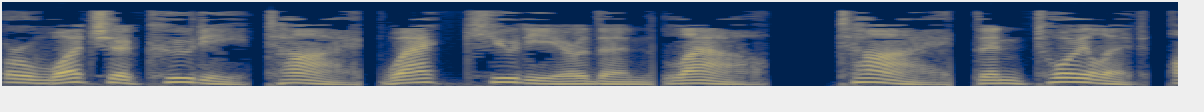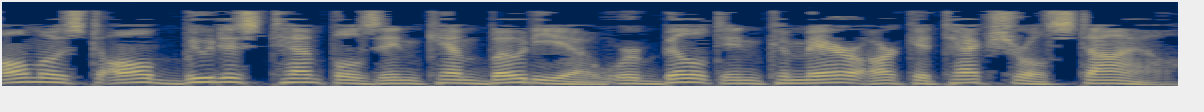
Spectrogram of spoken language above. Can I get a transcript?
or Wacha Kuti Thai, Wak Kuti or than Lao, Thai, then toilet. Almost all Buddhist temples in Cambodia were built in Khmer architectural style.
